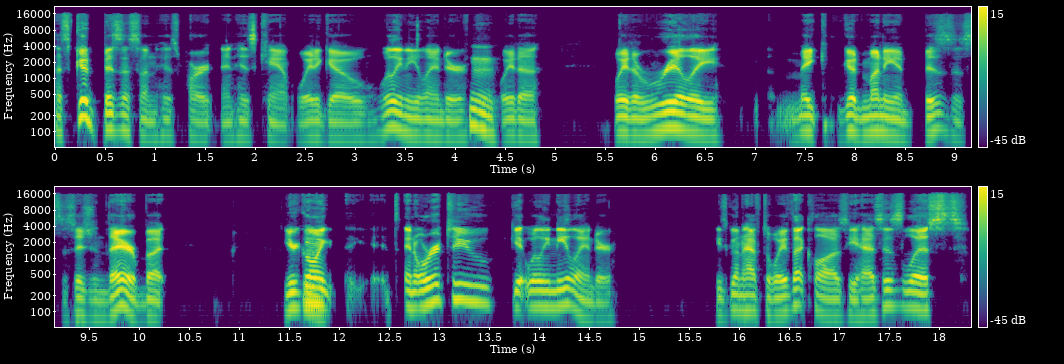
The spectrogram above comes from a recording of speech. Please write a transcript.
that's good business on his part and his camp. Way to go, Willie Nylander. Hmm. Way to way to really make good money and business decision there. But you're hmm. going in order to get Willie Nylander, he's going to have to waive that clause. He has his list.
